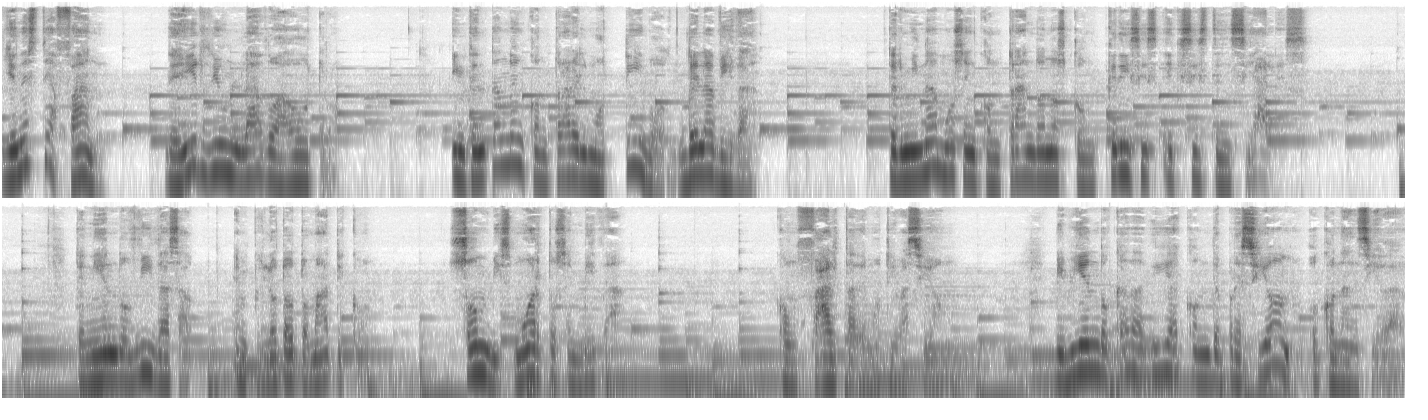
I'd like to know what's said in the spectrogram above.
Y en este afán de ir de un lado a otro, intentando encontrar el motivo de la vida, terminamos encontrándonos con crisis existenciales, teniendo vidas en piloto automático, zombies muertos en vida, con falta de motivación, viviendo cada día con depresión o con ansiedad,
